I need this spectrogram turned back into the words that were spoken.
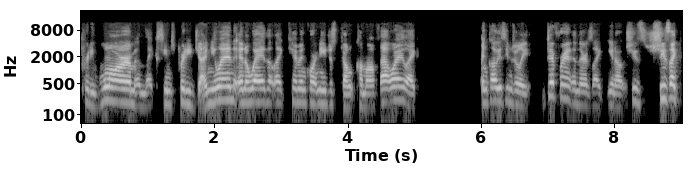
pretty warm and like seems pretty genuine in a way that like Kim and Kourtney just don't come off that way. Like and Khloé seems really different and there's like, you know, she's she's like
